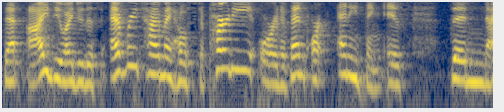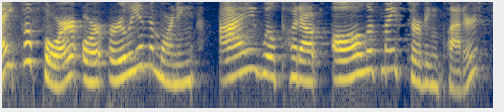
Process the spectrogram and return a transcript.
that I do, I do this every time I host a party or an event or anything, is the night before or early in the morning, I will put out all of my serving platters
